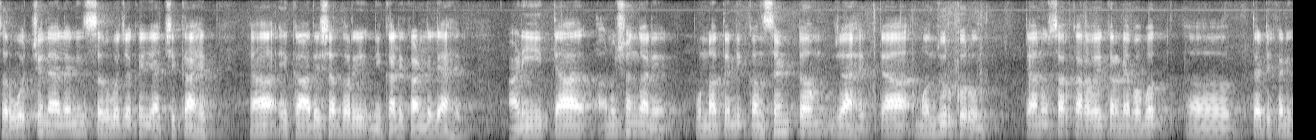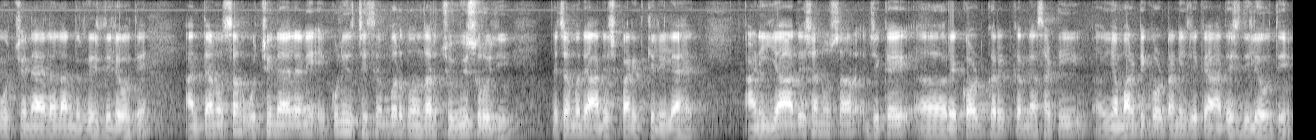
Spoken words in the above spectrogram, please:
सर्वोच्च न्यायालयाने सर्व ज्या काही याचिका आहेत ह्या एका आदेशाद्वारे निकाली काढलेल्या आहेत. आणि त्या अनुषंगाने पुन्हा त्यांनी कन्सेंट टर्म ज्या आहेत त्या मंजूर करून त्यानुसार कारवाई करण्याबाबत त्या ठिकाणी उच्च न्यायालयाला निर्देश दिले होते. आणि त्यानुसार उच्च न्यायालयाने एकोणीस डिसेंबर दोन हजार चोवीस रोजी त्याच्यामध्ये आदेश पारित केलेले आहेत. आणि या आदेशानुसार जे काही रेकॉर्ड करेक्ट करण्यासाठी एम आर टी कोर्टाने जे काही आदेश दिले होते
